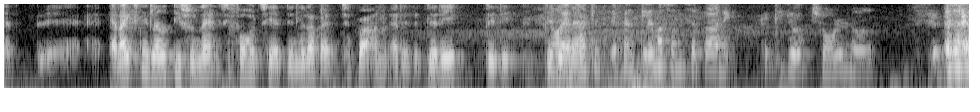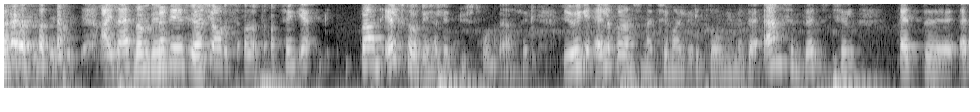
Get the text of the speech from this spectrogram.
er, er der ikke sådan et eller andet dissonans i forhold til, at det netop er til børn? Er det, bliver det ikke bliver det, bliver Nå, det jeg- mærkeligt? Man glemmer sådan til, at børn ikke, de kan jo ikke tåle noget. Ej, der, Nå, men det- men det er skide ja. sjovt at, at, at tænke, ja, børn elsker jo det her lidt dystre univers. Ikke? Det er jo ikke alle børn, som er til mig i Little Pony, men der er en tendens til, at, øh, at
